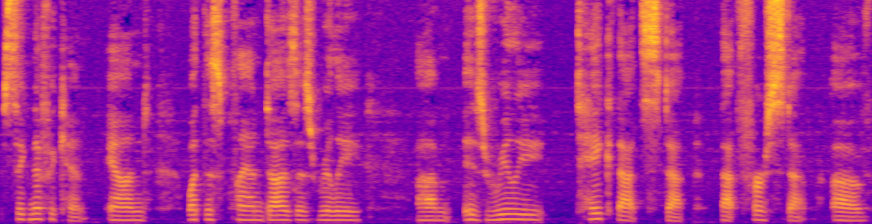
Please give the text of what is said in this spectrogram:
significant. And what this plan does is really um, is really take that step, that first step of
